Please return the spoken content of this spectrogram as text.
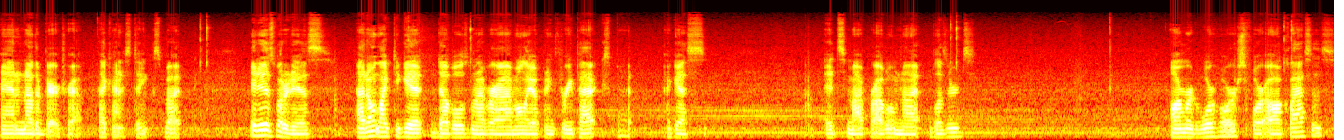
And another bear trap. That kind of stinks, but it is what it is. I don't like to get doubles whenever I'm only opening three packs, but I guess it's my problem, not Blizzard's. Armored Warhorse for all classes.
